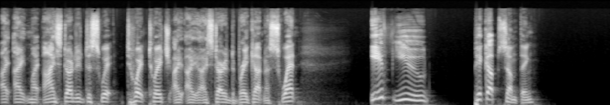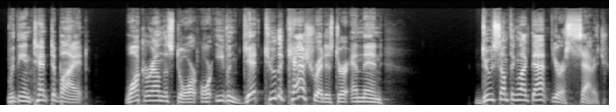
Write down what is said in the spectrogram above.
I, I my eyes started to sweat, twit, twitch. I, I, I started to break out in a sweat. If you pick up something with the intent to buy it, walk around the store, or even get to the cash register and then do something like that, you're a savage.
